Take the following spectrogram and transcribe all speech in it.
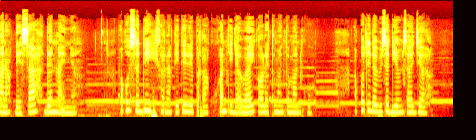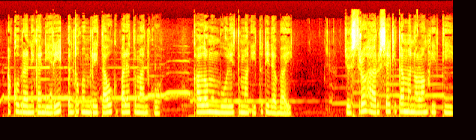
anak desa, dan lainnya. Aku sedih karena Titi diperlakukan tidak baik oleh teman-temanku. Aku tidak bisa diam saja aku beranikan diri untuk memberitahu kepada temanku kalau membuli teman itu tidak baik. Justru harusnya kita menolong Titi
